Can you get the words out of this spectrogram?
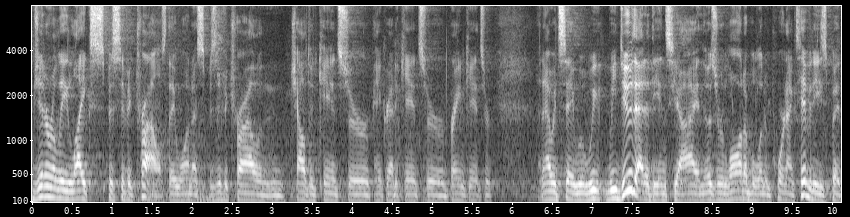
generally likes specific trials. They want a specific trial in childhood cancer, or pancreatic cancer, or brain cancer. And I would say, well, we, we do that at the NCI, and those are laudable and important activities, but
